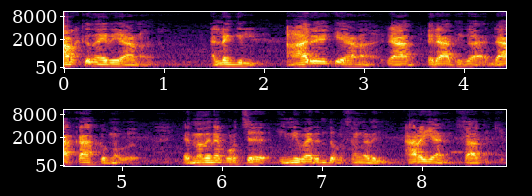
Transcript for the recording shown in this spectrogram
ആർക്ക് നേരെയാണ് അല്ലെങ്കിൽ ആരെയൊക്കെയാണ് രാധിക ലാക്കാക്കുന്നത് എന്നതിനെക്കുറിച്ച് ഇനി വരും ദിവസങ്ങളിൽ അറിയാൻ സാധിക്കും.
